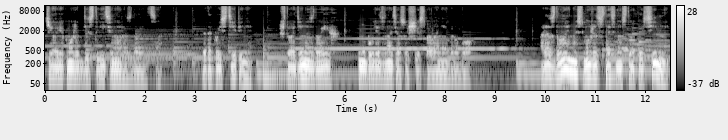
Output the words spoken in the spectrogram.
Человек может действительно раздвоиться до такой степени, что один из двоих не будет знать о существовании другого. Раздвоенность может стать настолько сильной,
